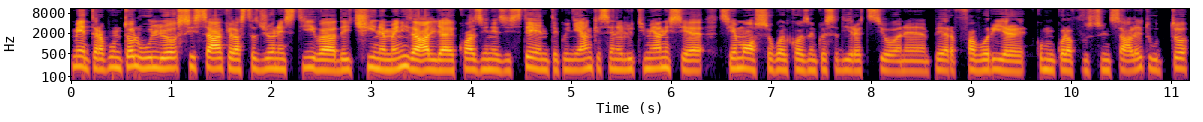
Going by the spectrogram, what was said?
mentre appunto a luglio si sa che la stagione estiva dei cinema in Italia è quasi inesistente, quindi anche se negli ultimi anni si è, si è mosso qualcosa in questa direzione per favorire comunque l'afflusso in sale e tutto,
